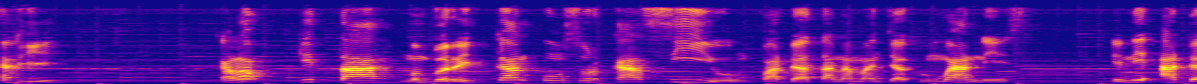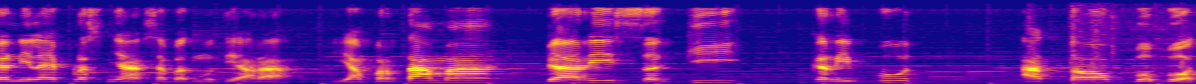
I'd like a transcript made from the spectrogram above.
Jadi, kalau kita memberikan unsur kalsium pada tanaman jagung manis, ini ada nilai plusnya sahabat mutiara. Yang pertama dari segi keriput atau bobot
